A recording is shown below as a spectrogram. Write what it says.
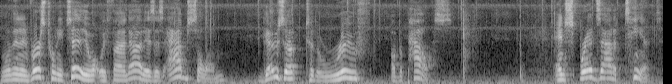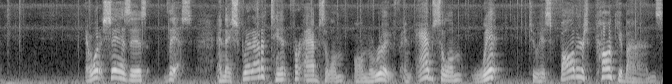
Well, then in verse 22, what we find out is as Absalom goes up to the roof of the palace and spreads out a tent. And what it says is this And they spread out a tent for Absalom on the roof. And Absalom went to his father's concubines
